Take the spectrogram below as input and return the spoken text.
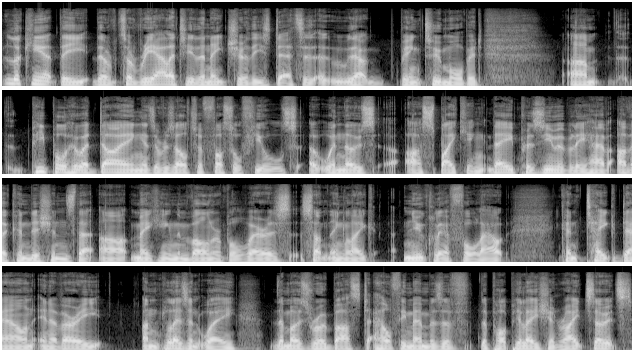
looking at the, the sort of reality of the nature of these deaths, uh, without being too morbid, um, people who are dying as a result of fossil fuels, uh, when those are spiking, they presumably have other conditions that are making them vulnerable. Whereas something like nuclear fallout can take down in a very unpleasant way the most robust, healthy members of the population. Right. So it's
